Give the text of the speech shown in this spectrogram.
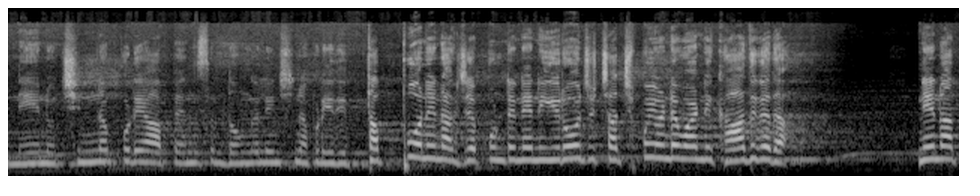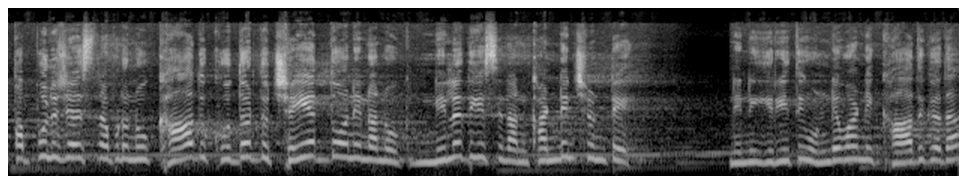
నేను చిన్నప్పుడే ఆ పెన్సిల్ దొంగలించినప్పుడు ఇది తప్పు అని నాకు చెప్పుంటే నేను ఈరోజు చచ్చిపోయి ఉండేవాడిని కాదు కదా. నేను ఆ తప్పులు చేసినప్పుడు నువ్వు కాదు కుదరదు చేయొద్దు అని నన్ను నిలదీసి నన్ను ఖండించుంటే నేను ఈ రీతి ఉండేవాడిని కాదు కదా?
